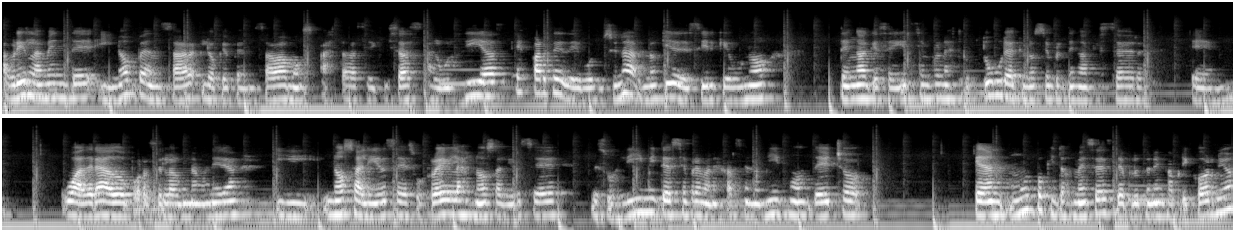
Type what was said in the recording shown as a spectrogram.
abrir la mente y no pensar lo que pensábamos hasta hace quizás algunos días es parte de evolucionar. No quiere decir que uno tenga que seguir siempre una estructura, que uno siempre tenga que ser... Eh, cuadrado, por decirlo de alguna manera, y no salirse de sus reglas, no salirse de sus límites, siempre manejarse en lo mismo. De hecho, quedan muy poquitos meses de Plutón en Capricornio,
